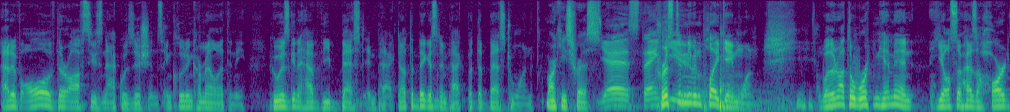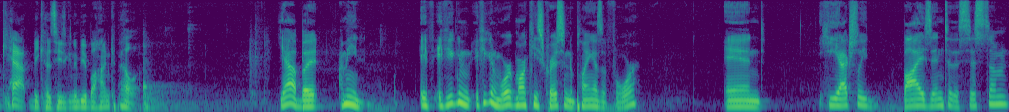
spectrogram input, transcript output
Out of all of their offseason acquisitions, including Carmelo Anthony, who is going to have the best impact? Not the biggest impact, but the best one. Marquese Chriss. Yes, thank Chris you. didn't even play game one. Whether or not they're working him in, he also has a hard cap because he's going to be behind Capela. Yeah, but I mean, if if you can if you can work Marquese Chriss into playing as a four, and he actually buys into the system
